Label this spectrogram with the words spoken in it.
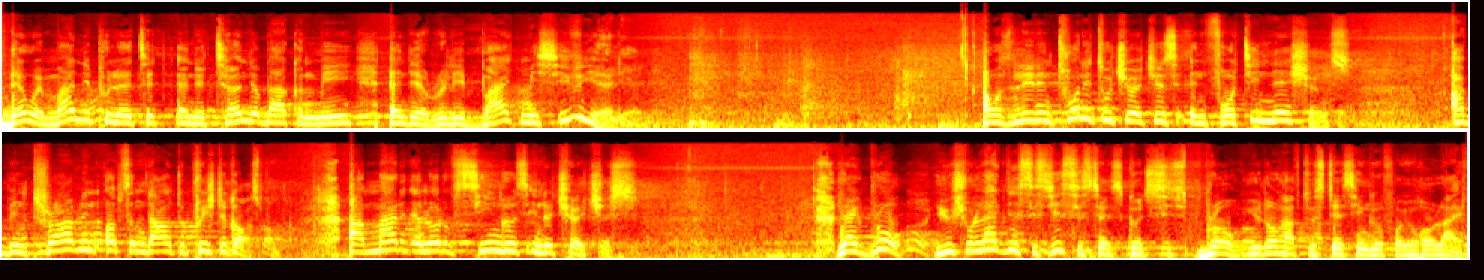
They were manipulated and they turned their back on me and they really bite me severely. I was leading 22 churches in 14 nations. I've been traveling ups and down to preach the gospel. I married a lot of singles in the churches. Like, bro, you should like this. This sister is good. Bro, you don't have to stay single for your whole life.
